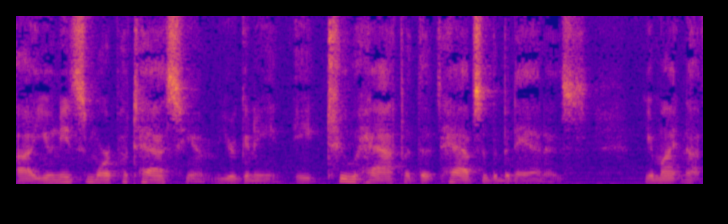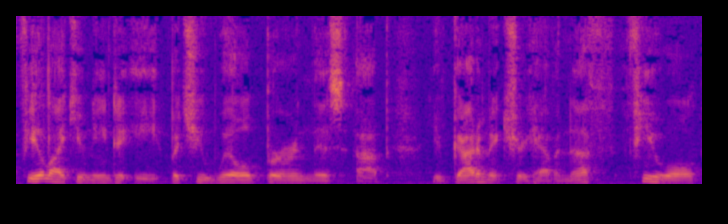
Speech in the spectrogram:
uh, you need some more potassium. You're going to eat two half of the halves of the bananas. You might not feel like you need to eat, but you will burn this up. You've got to make sure you have enough fuel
